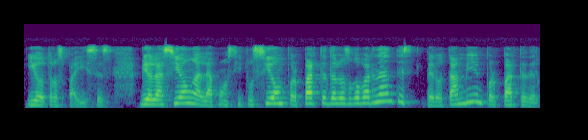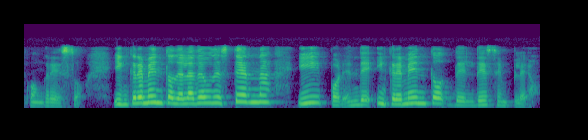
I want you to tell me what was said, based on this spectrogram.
y otros países. Violación a la Constitución por parte de los gobernantes, pero también por parte del Congreso. Incremento de la deuda externa y, por ende, incremento del desempleo.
